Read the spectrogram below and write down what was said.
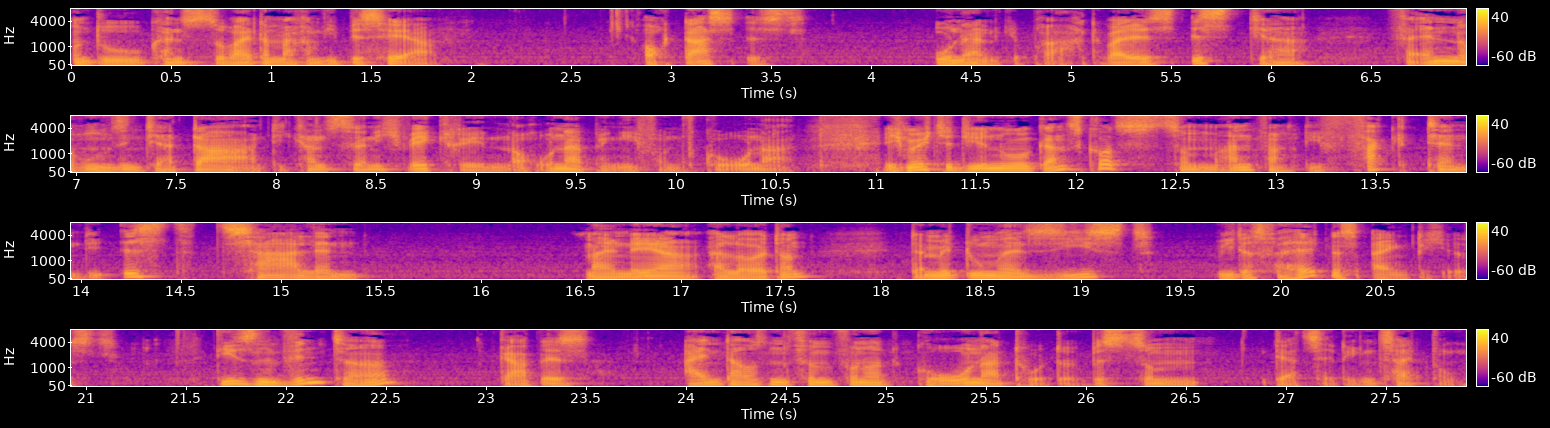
und du kannst so weitermachen wie bisher. Auch das ist unangebracht, weil es ist ja Veränderungen sind ja da, die kannst du ja nicht wegreden, auch unabhängig von Corona. Ich möchte dir nur ganz kurz zum Anfang die Fakten, die Ist-Zahlen mal näher erläutern, damit du mal siehst, wie das Verhältnis eigentlich ist. Diesen Winter gab es 1500 Corona-Tote bis zum derzeitigen Zeitpunkt.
